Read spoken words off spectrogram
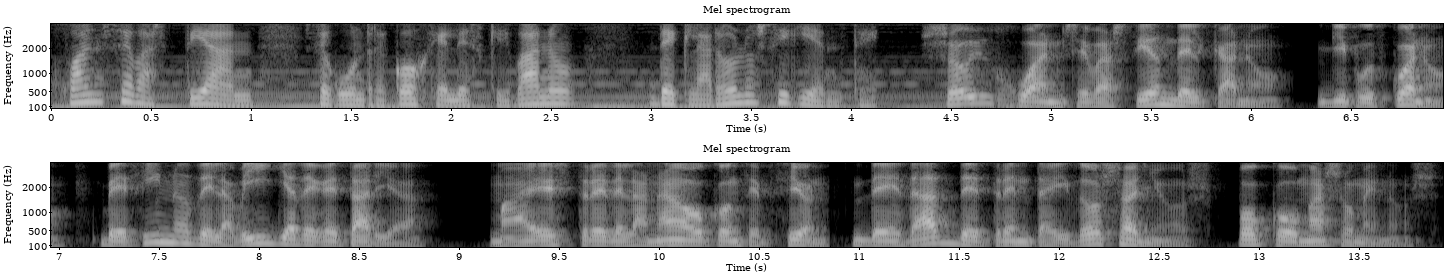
Juan Sebastián, según recoge el escribano, declaró lo siguiente. Soy Juan Sebastián del Cano, guipuzcoano, vecino de la villa de Guetaria. maestre de la nao Concepción, de edad de treinta y dos años, poco más o menos.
